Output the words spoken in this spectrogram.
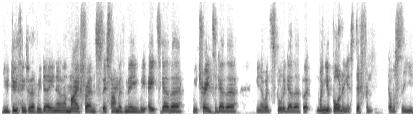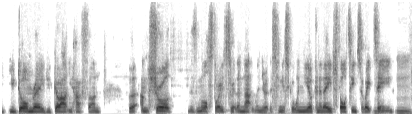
you do things with every day you know and my friends they swam with me we ate together we trained together you know went to school together but when you're boarding it's different obviously you, you dorm raid you go out you have fun but i'm sure there's more stories to it than that when you're at the senior school. When you're kind of age 14 to 18, mm.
